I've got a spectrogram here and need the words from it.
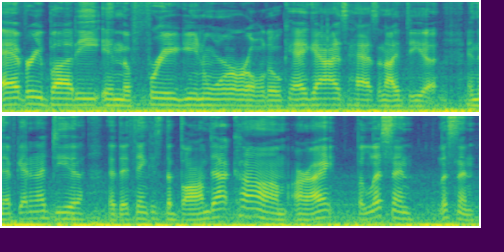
Everybody in the frigging world, okay, guys, has an idea, and they've got an idea that they think is the bomb.com. All right, but listen, listen.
